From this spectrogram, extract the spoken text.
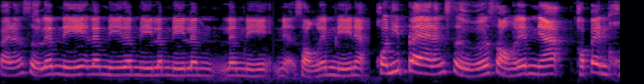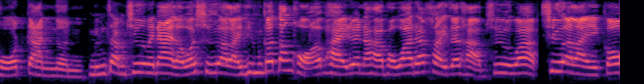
แปลหนังสือเล่มนี้เล่มนี้เล่มนี้เล่มนี้เล่มเล่มนี้เนี่ยสองเล่มนี้เนี่ยคนที่แปลหนังสือสองเล่มเนี้ยเขาเป็นโค้ดการเงิน มิมจำชื่อไม่ได้แล้วว่าชื่ออะไรมิมก็ต้องขออภัยด้วยนะคะ เพราะว่าถ้าใครจะถามชื่อว่าชื่ออะไรก็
